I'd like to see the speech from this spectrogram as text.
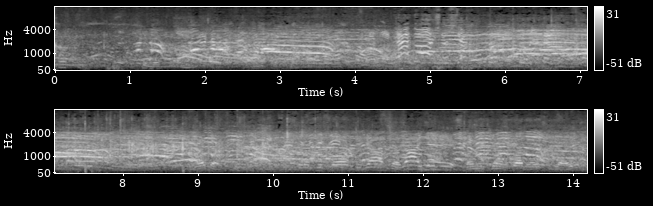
Dai! Dai! Dai! Dai! Dai!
